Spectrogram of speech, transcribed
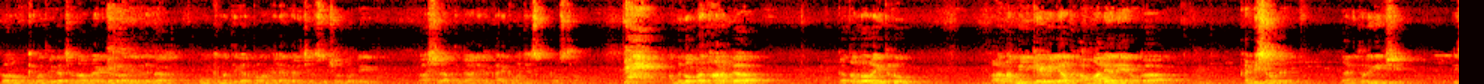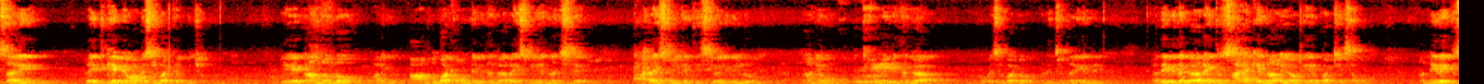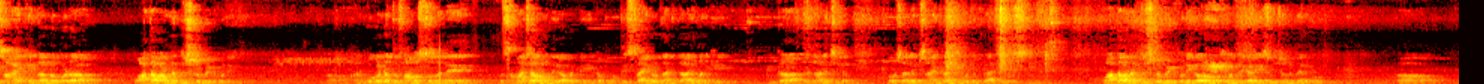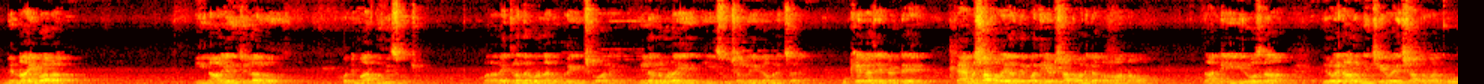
గౌరవ ముఖ్యమంత్రి గారు చంద్రబాబు నాయుడు గారు అదేవిధంగా ఉప ముఖ్యమంత్రి గారు పవన్ కళ్యాణ్ గారు ఇచ్చిన సూచనలతోటి రాష్ట్ర వ్యాప్తంగా అనేక కార్యక్రమాలు చేసుకుంటూ వస్తున్నాం. అందులో ప్రధానంగా గతంలో రైతులు ఫలానా మిల్కే వెళ్ళి అమ్మాలి అనే ఒక కండిషన్ ఉండేది. దాన్ని తొలగించి ఈసారి రైతుకే మేము ఆ వెసులుబాటు కల్పించాం. ఏ ప్రాంతంలో వాళ్ళకి ఆ అందుబాటులో ఉండే విధంగా రైస్ మిల్ ఏది నచ్చితే ఆ రైస్ మిల్కే తీసుకువెళ్ళి వీళ్ళు నాణ్యం అనే విధంగా ఒక వెసులుబాటు అందించడం జరిగింది. అదేవిధంగా రైతు సహాయ కేంద్రాలు ఏమైతే ఏర్పాటు చేశాము. అన్ని రైతు సహాయ కేంద్రాల్లో కూడా వాతావరణాన్ని దృష్టిలో పెట్టుకుని అనుకోకుండా తుఫాన్ వస్తుందనే ఒక సమాచారం ఉంది కాబట్టి ఇంకా పూర్తి స్థాయిలో దాని దారి మనకి ఇంకా నిర్ధారించలేం బహుశా రేపు సాయంత్రానికి కొంచెం క్లారిటీ వస్తుంది. వాతావరణం దృష్టిలో పెట్టుకుని గౌరవ ముఖ్యమంత్రి గారి ఈ సూచనల మేరకు నిన్న ఇవాళ ఈ నాలుగైదు జిల్లాల్లో కొన్ని మార్పులు తీసుకొచ్చాం. మన రైతులందరూ కూడా దాన్ని ఉపయోగించుకోవాలి. మిల్లర్లు కూడా ఈ ఈ సూచనల్ని గమనించాలి. ముఖ్యంగా అదేంటంటే తేమ శాతం ఏదైతే పదిహేడు శాతం అని గతంలో అన్నామో దాన్ని ఈ రోజున ఇరవై నాలుగు నుంచి ఇరవై ఐదు శాతం వరకు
